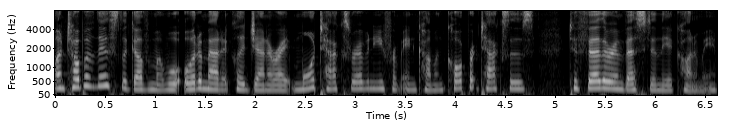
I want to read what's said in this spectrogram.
On top of this, the government will automatically generate more tax revenue from income and corporate taxes to further invest in the economy.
